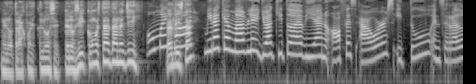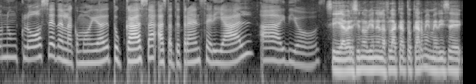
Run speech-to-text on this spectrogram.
me lo trajo al closet. Pero sí, ¿cómo estás, Dana G? Oh my ¿Estás God. lista? Mira qué amable. Yo aquí todavía en office hours y tú encerrado en un closet en la comodidad de tu casa. Hasta te traen cereal. Ay, Dios. Sí, a ver si no viene la flaca a tocarme y me dice,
